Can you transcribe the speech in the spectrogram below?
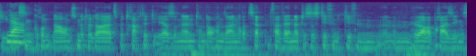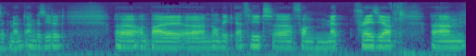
die Ja. ganzen Grundnahrungsmittel da jetzt betrachtet, die er so nennt und auch in seinen Rezepten verwendet, ist es definitiv im, im, im höherpreisigen Segment angesiedelt. Äh, und bei äh, No Meat Athlete äh, von Matt Frazier ähm,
